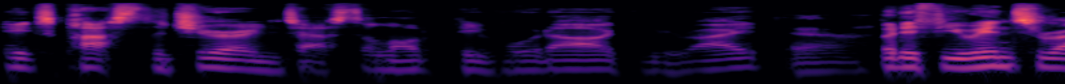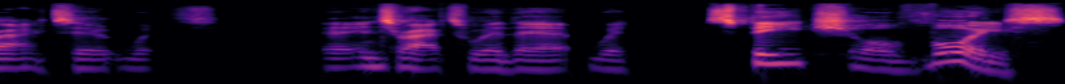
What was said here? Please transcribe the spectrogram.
it's past the Turing test. A lot of people would argue, right? Yeah. But if you interact it with uh, interact with it with speech or voice,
